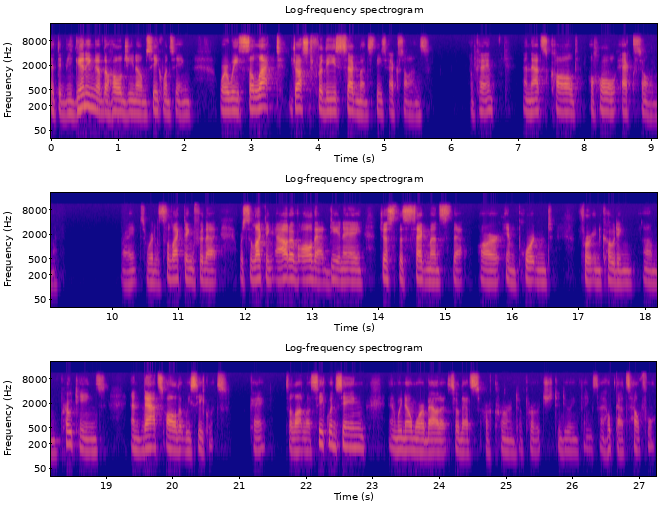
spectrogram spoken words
at the beginning of the whole genome sequencing where we select just for these segments, these exons, okay? And that's called a whole exome, right? So we're selecting for that, we're selecting out of all that DNA just the segments that are important for encoding um, proteins, and that's all that we sequence, okay? It's a lot less sequencing, and we know more about it, so that's our current approach to doing things. I hope that's helpful.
